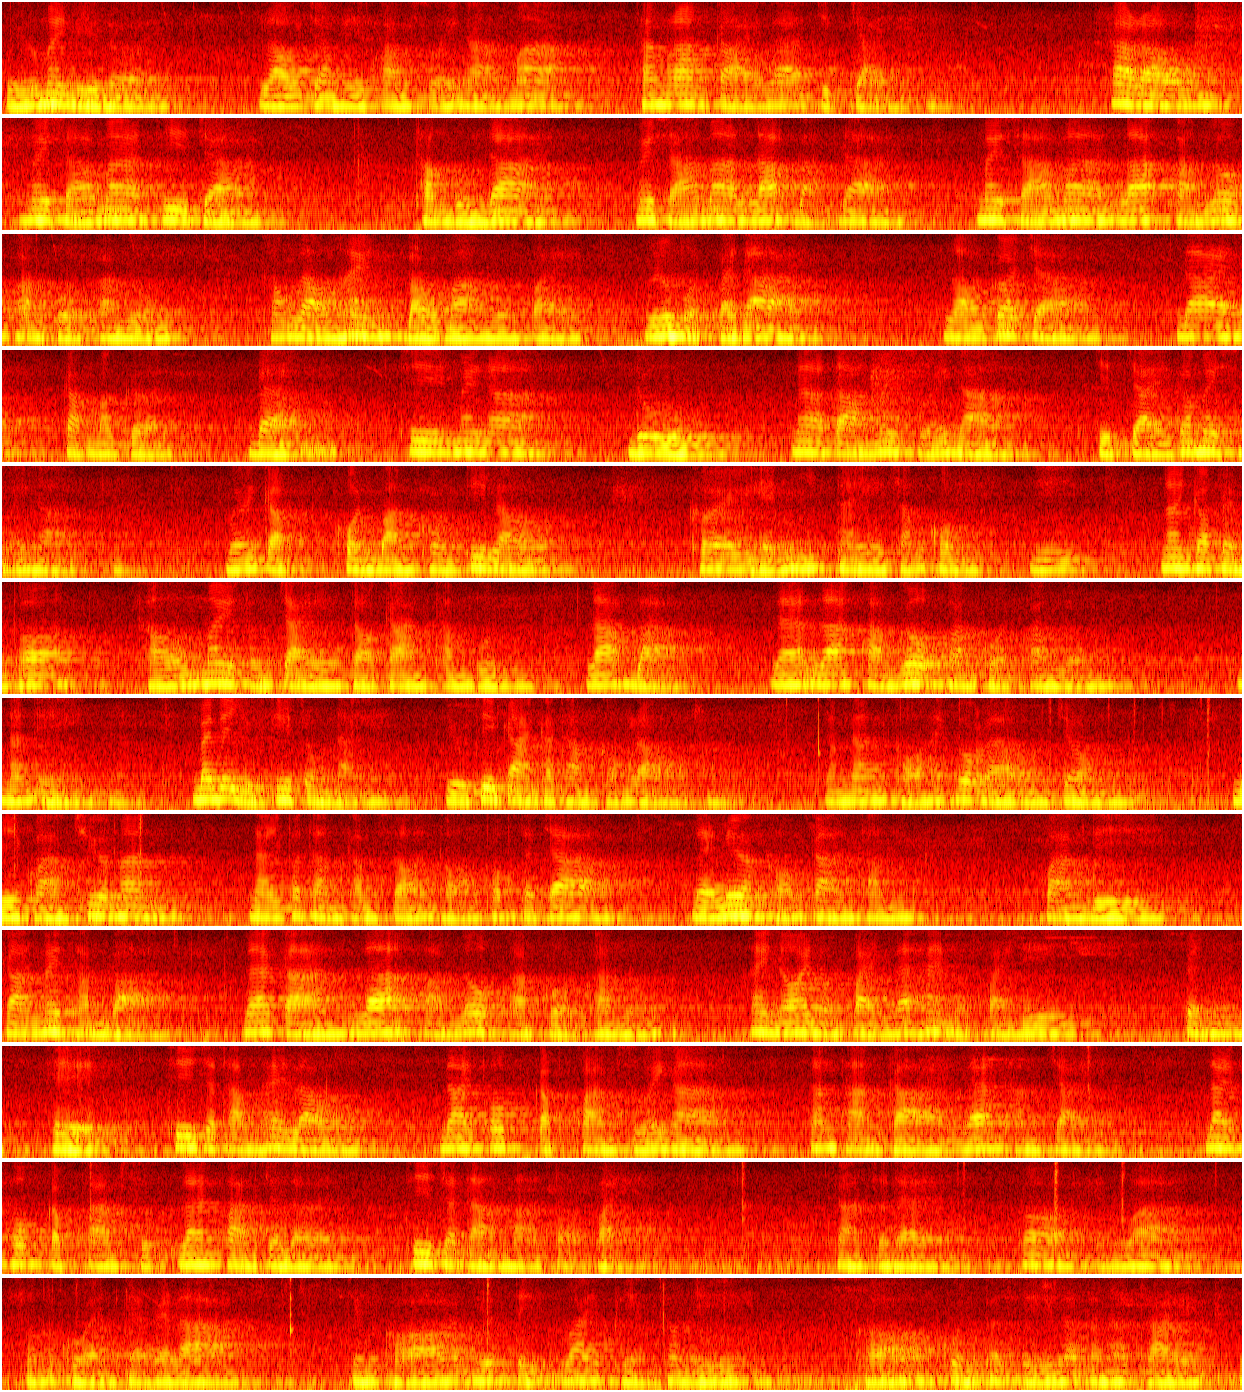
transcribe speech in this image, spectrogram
หรือไม่มีเลย เราจะมีความสวยงามมาก ทั้งร่างกายและจิตใจ ถ้าเราไม่สามารถที่จะทำบุญได้ ไม่สามารถละบาปได้ ไม่สามารถละความโลภความโกรธความหลง ของเราให้เบาบางลงไป หรือหมดไปได้ เราก็จะได้กลับมาเกิดแบบที่ไม่น่าดู หน้าตาไม่สวยงาม จิตใจก็ไม่สวยงาม เหมือนกับคนบางคนที่เราเคยเห็นในสังคมนี้ นั่นก็เป็นเพราะเขาไม่สนใจต่อการทำบุญละบาปและละความโลภความโกรธความหลง นั่นเอง ไม่ได้อยู่ที่ตรงไหน อยู่ที่การกระทำของเรา ดังนั้นขอให้พวกเราจงมีความเชื่อมั่น ในพระธรรมคำสอนของพระพุทธเจ้า ในเรื่องของการทำความดี การไม่ทำบาปและการละความโลภความโกรธความหลง ให้น้อยลงไปและให้หมดไปนี้ เป็นเหตุที่จะทำให้เราได้พบกับความสวยงาม ทั้งทางกายและทางใจ ได้พบกับความสุขและความเจริญ ที่จะตามมาต่อไป การแสดงก็เห็นว่าสมควรแก่เวลา จึงขอยุติไว้เพียงเท่านี้ ขอคุณพระศรีรัตนตรัย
